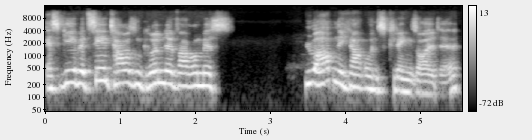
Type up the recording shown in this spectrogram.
es gäbe 10.000 Gründe, warum es überhaupt nicht nach uns klingen sollte.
